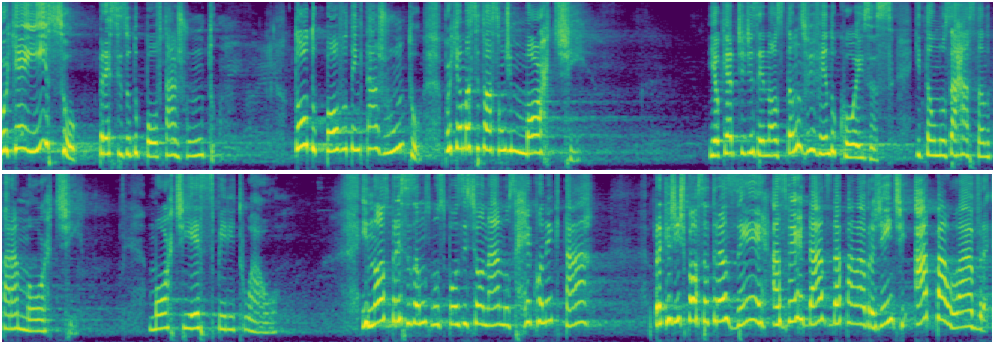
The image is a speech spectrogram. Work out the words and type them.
Porque isso precisa do povo estar junto. Todo o povo tem que estar junto, porque é uma situação de morte. E eu quero te dizer, nós estamos vivendo coisas que estão nos arrastando para a morte. Morte espiritual. E nós precisamos nos posicionar, nos reconectar, para que a gente possa trazer as verdades da palavra. Gente, a palavra,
